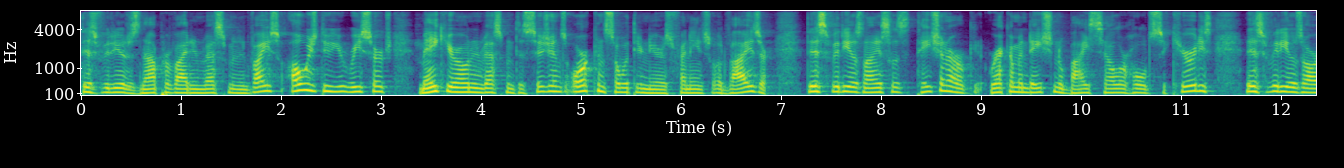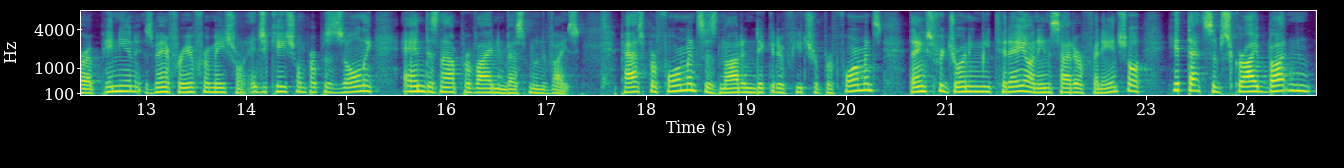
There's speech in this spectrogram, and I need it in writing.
This video does not provide investment advice. Always do your research, make your own investment decisions, or consult with your nearest financial advisor. This video is not a solicitation or recommendation to buy, sell, or hold securities. This video is our opinion, is meant for informational educational purposes only, and does not provide investment advice. Past performance is not indicative of future performance. Thanks for joining me today on Insider Financial. Hit that subscribe button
